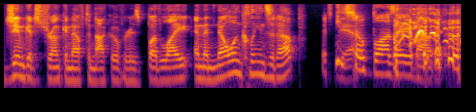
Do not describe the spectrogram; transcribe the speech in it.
Jim gets drunk enough to knock over his Bud Light, and then no one cleans it up. He's so blasé about it.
